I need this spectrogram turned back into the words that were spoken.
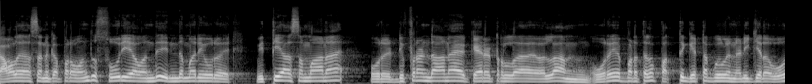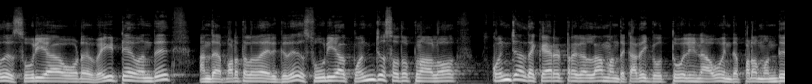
கமலஹாசனுக்கு அப்புறம் வந்து சூர்யா வந்து இந்த மாதிரி ஒரு வித்தியாசமான ஒரு டிஃப்ரெண்ட்டான கேரக்டரில் எல்லாம் ஒரே படத்தில் பத்து கெட்டப்புகள் நடிக்கிற போது சூர்யாவோட வெயிட்டே வந்து அந்த படத்தில் தான் இருக்குது. சூர்யா கொஞ்சம் சொதப்பினாலோ கொஞ்சம் அந்த கேரக்டர்கள்லாம் அந்த கதைக்கு ஒத்துவலினாவோ இந்த படம் வந்து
